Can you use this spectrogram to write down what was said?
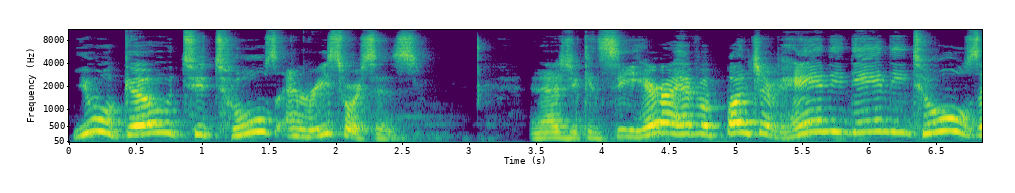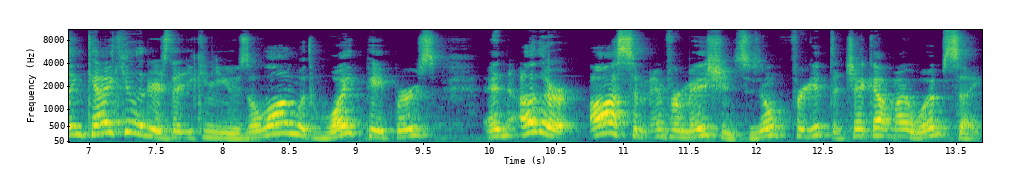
you will go to tools and resources. And as you can see here, I have a bunch of handy dandy tools and calculators that you can use, along with white papers and other awesome information. So don't forget to check out my website.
